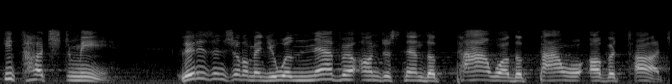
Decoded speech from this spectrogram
He touched me. Ladies and gentlemen, you will never understand the power, the power of a touch.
